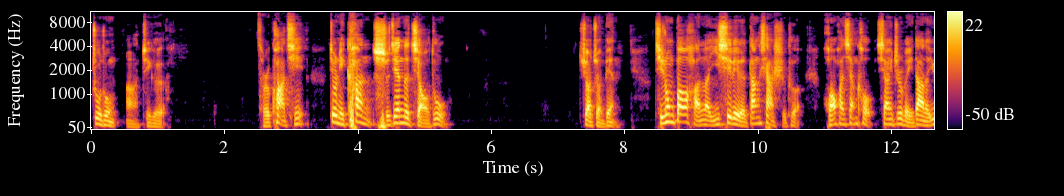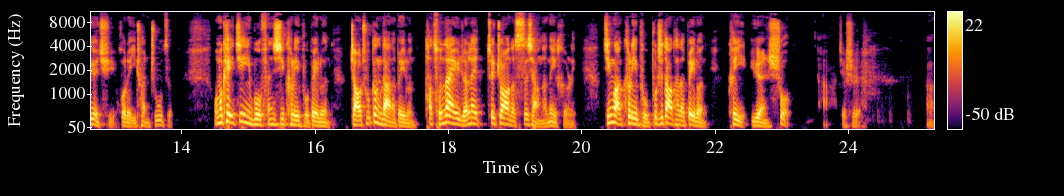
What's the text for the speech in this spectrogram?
注重啊这个词儿“跨期”，就是你看时间的角度需要转变。其中包含了一系列的当下时刻，环环相扣，像一支伟大的乐曲或者一串珠子。我们可以进一步分析克利普悖论，找出更大的悖论。它存在于人类最重要的思想的内核里。尽管克利普不知道他的悖论可以远溯，啊，就是啊，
